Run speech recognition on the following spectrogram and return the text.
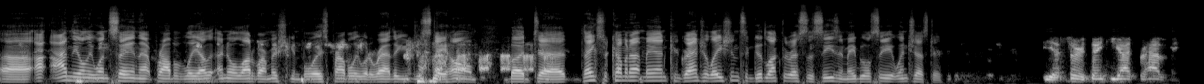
uh, I, am the only one saying that probably. I, I, know a lot of our Michigan boys probably would have rather you just stay home. But uh, thanks for coming up, man. Congratulations and good luck the rest of the season. Maybe we'll see you at Winchester. Yes, sir. Thank you guys for having me.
